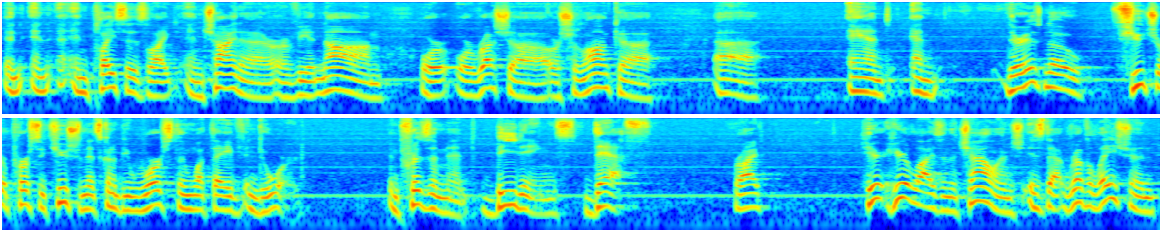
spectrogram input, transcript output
In, in, in places like in China or Vietnam or, or Russia or Sri Lanka, uh, and, and there is no future persecution that's going to be worse than what they've endured imprisonment, beatings, death, right? Here, here lies in the challenge is that Revelation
